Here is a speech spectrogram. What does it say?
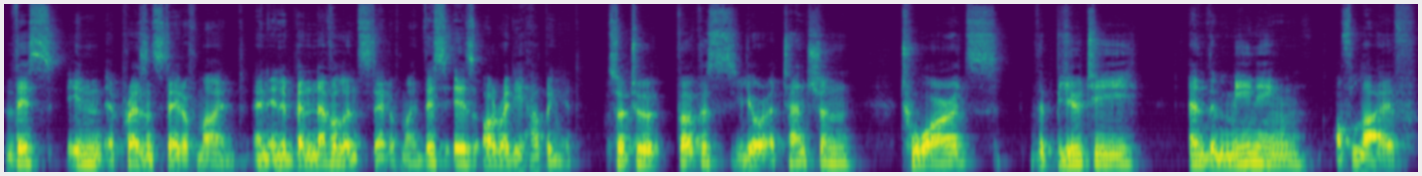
this in a present state of mind and in a benevolent state of mind. This is already helping it. So to focus your attention towards the beauty and the meaning of life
